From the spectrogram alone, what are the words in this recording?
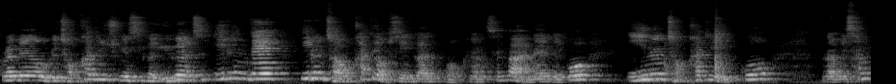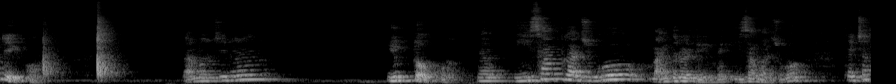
그러면 우리 저 카드 중에 있으니까 6의 약수 1인데 1은 저 카드에 없으니까 뭐 그냥 생각 안 해야 되고 2는 저 카드에 있고 그 다음에 3도 있고 나머지는 6도 없고 그냥 2, 3 가지고 만들어야 되겠네 2, 3 가지고 됐죠?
